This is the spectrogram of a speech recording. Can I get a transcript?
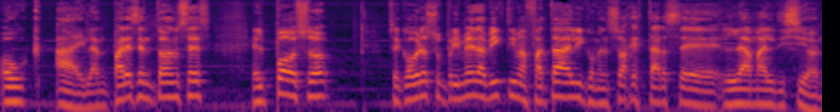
Oak Island. Para ese entonces, el pozo se cobró su primera víctima fatal y comenzó a gestarse la maldición.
